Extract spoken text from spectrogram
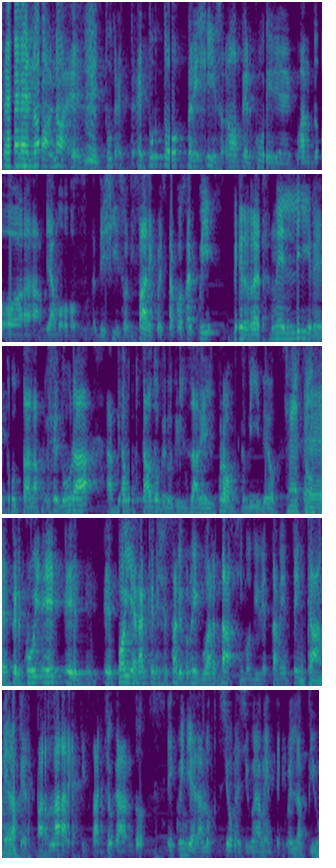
Eh, eh, no, no, è, è tut- è- è tutto preciso, no? Per cui eh, quando eh, abbiamo f- deciso di fare questa cosa qui, per snellire tutta la procedura, abbiamo optato per utilizzare il prompt video. Certo. Eh, per cui, e, e- e poi era anche necessario che noi guardassimo direttamente in, In camera, camera. per parlare a chi sta giocando e quindi era l'opzione sicuramente quella più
